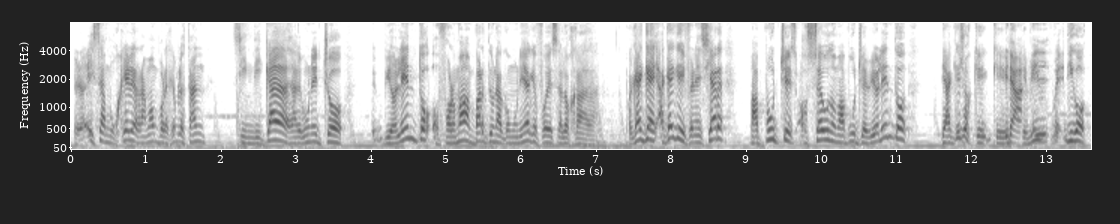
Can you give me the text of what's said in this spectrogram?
Pero esas mujeres, Ramón, por ejemplo, están sindicadas de algún hecho violento o formaban parte de una comunidad que fue desalojada. Porque acá hay que, diferenciar mapuches o pseudo mapuches violentos de aquellos que, Digo,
